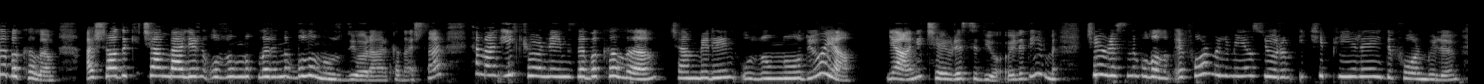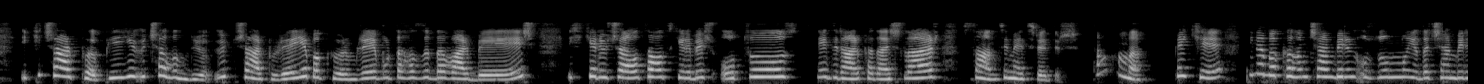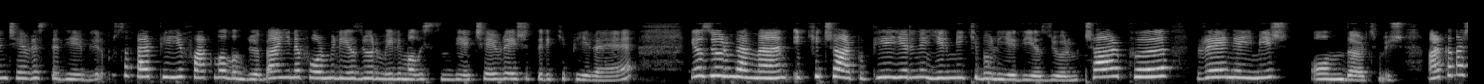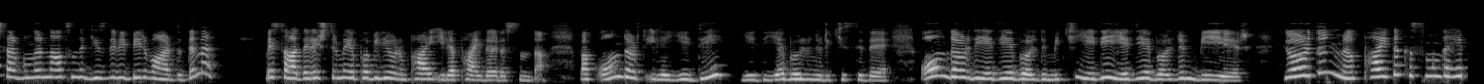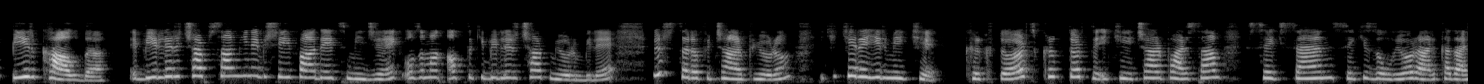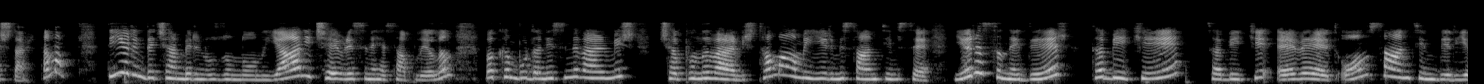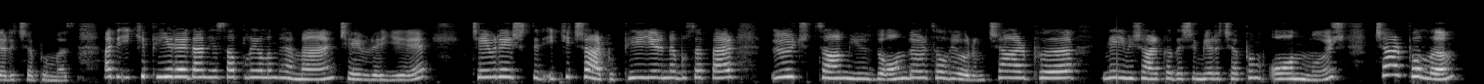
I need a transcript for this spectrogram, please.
Örneğimize bakalım. Aşağıdaki çemberlerin uzunluklarını bulunuz diyor arkadaşlar. Hemen ilk örneğimize bakalım. Çemberin uzunluğu diyor ya. Yani çevresi diyor. Öyle değil mi? Çevresini bulalım. E formülümü yazıyorum. 2 pi r'ydi formülüm. 2 çarpı pi'yi 3 alın diyor. 3 çarpı r'ye bakıyorum. R burada hazırda var 5. 2 kere 3 6 6 kere 5 30. Nedir arkadaşlar? Santimetredir. Tamam mı? Peki yine bakalım çemberin uzunluğu ya da çemberin çevresi de diyebilir. Bu sefer pi'yi farklı alın diyor. Ben yine formülü yazıyorum elim alışsın diye. Çevre eşittir 2 pi r. Yazıyorum hemen. 2 çarpı pi yerine 22 bölü 7 yazıyorum. Çarpı r neymiş? 14'müş. Arkadaşlar bunların altında gizli bir 1 vardı değil mi? Ve sadeleştirme yapabiliyorum pay ile payda arasında. Bak 14 ile 7, 7'ye bölünür ikisi de. 14'ü 7'ye böldüm 2, 7'yi 7'ye böldüm 1. Gördün mü? Payda kısmında hep 1 kaldı. E birleri çarpsam yine bir şey ifade etmeyecek. O zaman alttaki birleri çarpmıyorum bile. Üst tarafı çarpıyorum. 2 kere 22 44. 44 ile 2'yi çarparsam 88 oluyor arkadaşlar. Tamam. Diğerinde çemberin uzunluğunu yani çevresini hesaplayalım. Bakın burada nesini vermiş? Çapını vermiş. Tamamı 20 santimse yarısı nedir? Tabii ki Tabii ki evet 10 santimdir yarı çapımız. Hadi 2 pi r'den hesaplayalım hemen çevreyi. Çevre eşittir 2 çarpı pi yerine bu sefer 3 tam %14 alıyorum. Çarpı neymiş arkadaşım yarı çapım 10'muş. Çarpalım.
